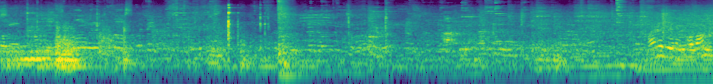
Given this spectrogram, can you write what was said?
Doğum günün kutlu olsun bebeğim. Hani falan?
